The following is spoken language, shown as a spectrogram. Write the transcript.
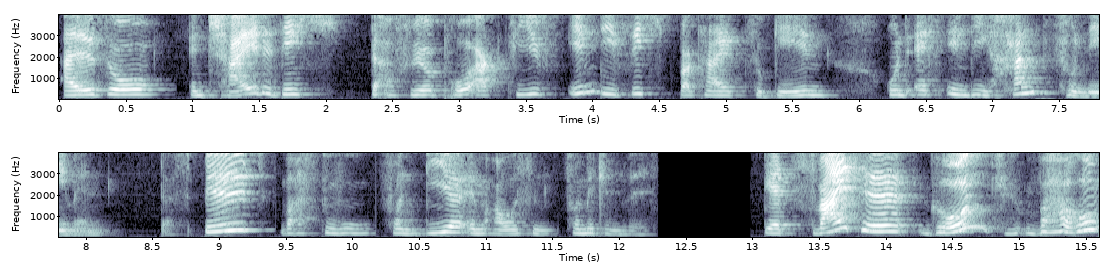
Also entscheide dich dafür proaktiv in die Sichtbarkeit zu gehen und es in die Hand zu nehmen. Das Bild, was du von dir im Außen vermitteln willst. Der zweite Grund, warum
